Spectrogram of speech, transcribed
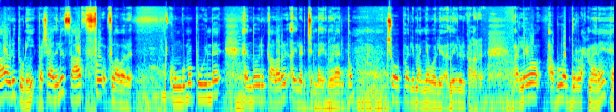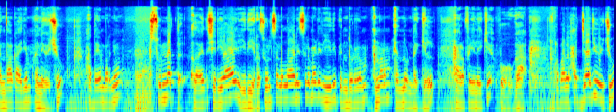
ആ ഒരു തുണി പക്ഷേ അതിൽ സാഫ് ഫ്ലവർ കുങ്കുമപ്പൂവിന്റെ എന്തോ ഒരു കളർ അതിലടിച്ചിട്ടുണ്ടായിരുന്നു. ഒരല്പം ചുവപ്പ് അല്ലെങ്കിൽ മഞ്ഞ പോലെയോ എന്തെങ്കിലും ഒരു കളറ്. അല്ലയോ അബു അബ്ദുറഹ്മാനെ എന്താ കാര്യം എന്ന് ചോദിച്ചു. അദ്ദേഹം പറഞ്ഞു സുന്നത്ത് അതായത് ശരിയായ രീതി റസൂൽ സല്ലാ അലൈഹി സ്വലമയുടെ രീതി പിന്തുടരണം എന്നുണ്ടെങ്കിൽ അറഫയിലേക്ക് പോവുക. അപ്പോൾ ഹജ്ജാജ് ചോദിച്ചു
